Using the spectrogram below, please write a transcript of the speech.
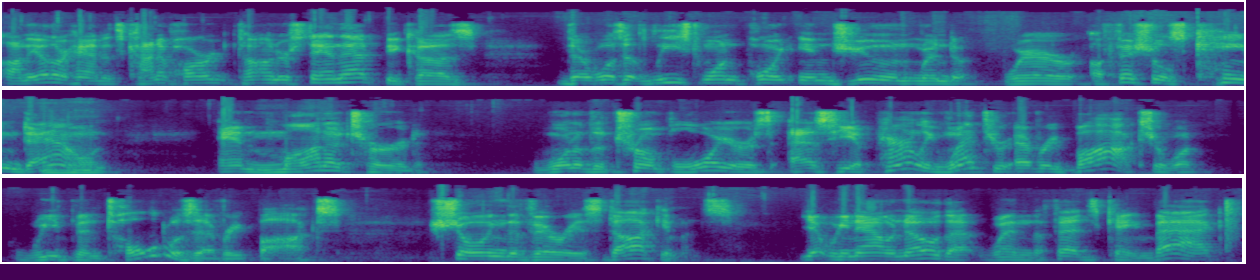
on the other hand, it's kind of hard to understand that because there was at least one point in June when where officials came down mm-hmm and monitored one of the Trump lawyers as he apparently went through every box, or what we've been told was every box, showing the various documents. Yet we now know that when the feds came back,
